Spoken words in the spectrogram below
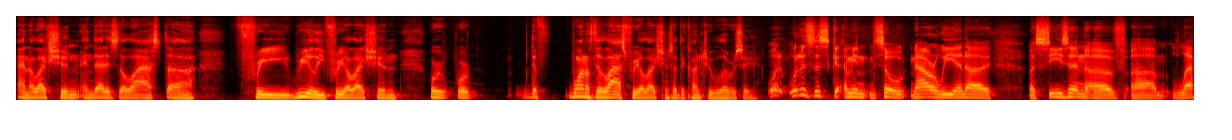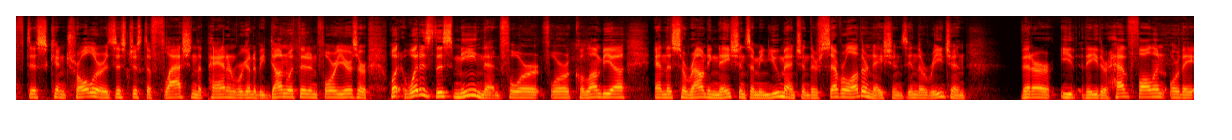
an election, and that is the last uh, free, really free election, or or the one of the last free elections that the country will ever see. What what is this? I mean, so now are we in a a season of um, leftist control, or is this just a flash in the pan and we're going to be done with it in four years? Or what what does this mean then for for Colombia and the surrounding nations? I mean, you mentioned there's several other nations in the region that are they either have fallen or they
